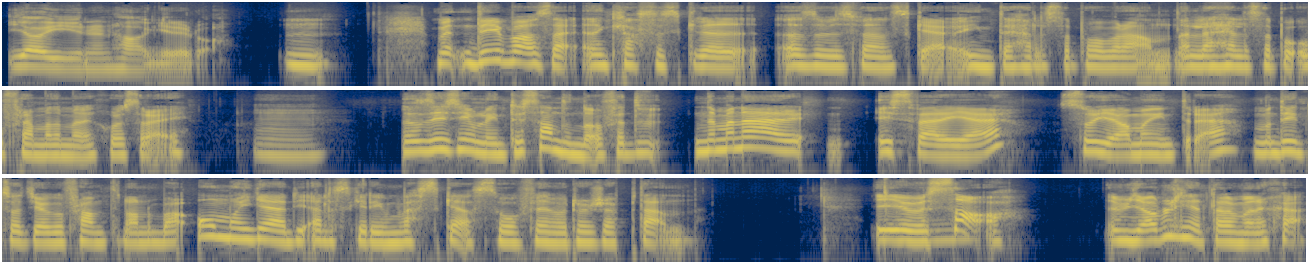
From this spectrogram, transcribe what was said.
jag är ju den högre då. Mm. Men det är bara så en klassisk grej, alltså vi svenskar inte hälsa på varandra eller hälsa på främmande människor och sådär. Mm. Alltså det är så himla intressant ändå, för att när man är i Sverige så gör man ju inte det. Men det är inte så att jag går fram till någon och bara oh my god, jag älskar din väska, så fin, var har du köpt den? I USA, jag blir en helt annan människa.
